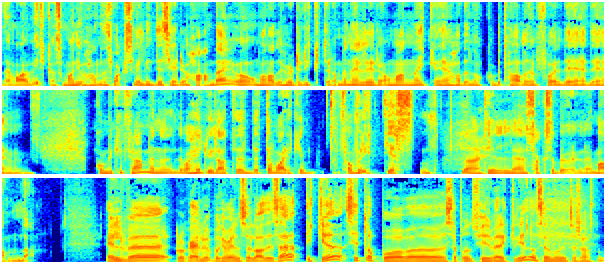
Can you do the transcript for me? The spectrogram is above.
Det var, virka som han Johannes var ikke så veldig interessert i å ha han der, og om han hadde hørt rykter om han, eller om han ikke hadde nok å betale dem for, det, det kom ikke fram, men det var helt tydelig at dette var ikke favorittgjesten Nei. til eh, Saksebøl-mannen da. 11, klokka 11 på kvelden så la de seg. Ikke sitte oppe og øh, se på noe fyrverkeri da, selv om nyttårsaften.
